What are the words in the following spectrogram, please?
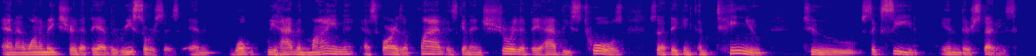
And I want to make sure that they have the resources. And what we have in mind as far as a plan is going to ensure that they have these tools so that they can continue to succeed in their studies.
